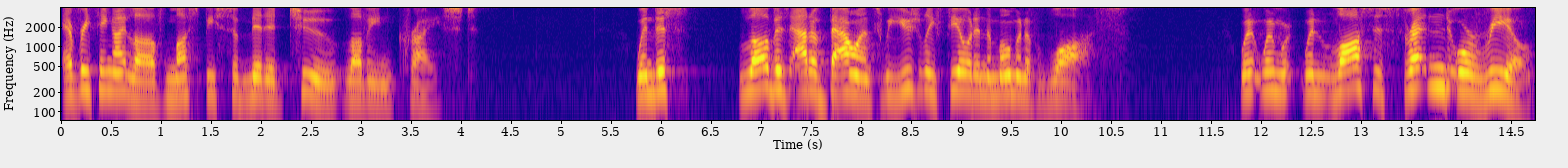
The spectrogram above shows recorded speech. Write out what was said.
Everything I love must be submitted to loving Christ. When this love is out of balance, we usually feel it in the moment of loss. When, when, when loss is threatened or real,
